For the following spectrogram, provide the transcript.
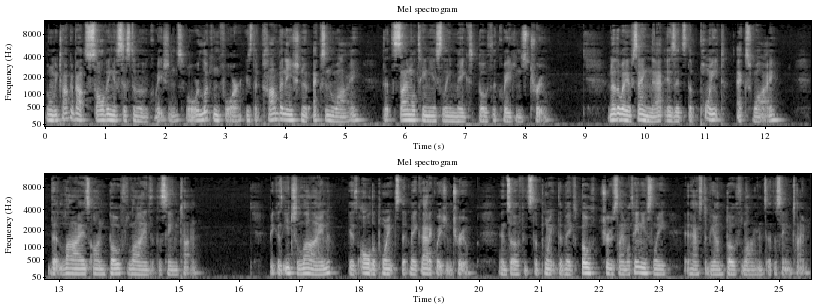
when we talk about solving a system of equations, what we're looking for is the combination of x and y that simultaneously makes both equations true. Another way of saying that is it's the point xy that lies on both lines at the same time. Because each line is all the points that make that equation true. And so if it's the point that makes both true simultaneously, it has to be on both lines at the same time.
